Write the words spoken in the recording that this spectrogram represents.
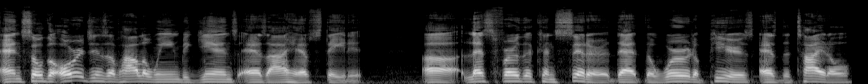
And so the origins of Halloween begins as I have stated uh, let's further consider that the word appears as the title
